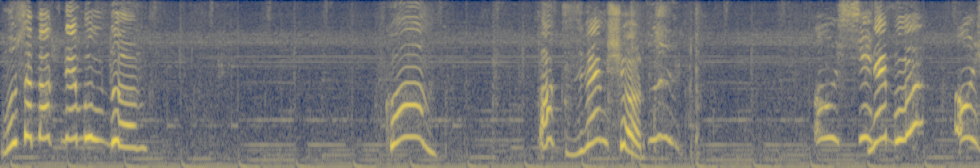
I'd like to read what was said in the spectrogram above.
Musa bak ne buldum. Kom. Bak Zvem short. Oh shit. Ne bu? Oh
